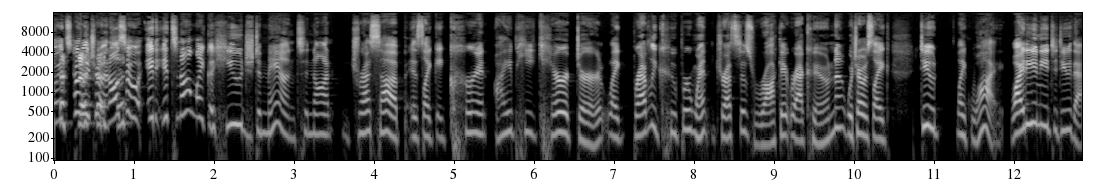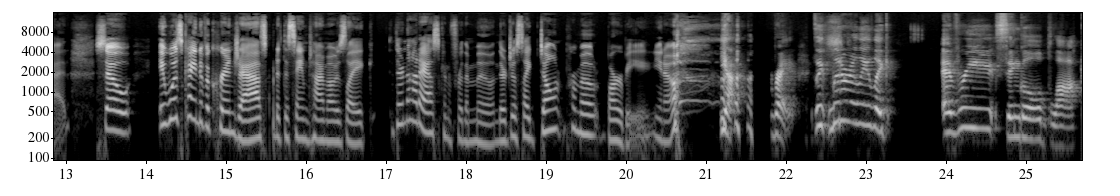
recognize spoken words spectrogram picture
no, it's totally true. And also, it, it's not like a huge demand to not dress up as like a current IP character. Like Bradley Cooper went dressed as Rocket Raccoon, which I was like, dude, like, why? Why do you need to do that? So it was kind of a cringe ask, but at the same time, I was like, they're not asking for the moon. They're just like, don't promote Barbie, you know? yeah Right. Like literally like every single block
